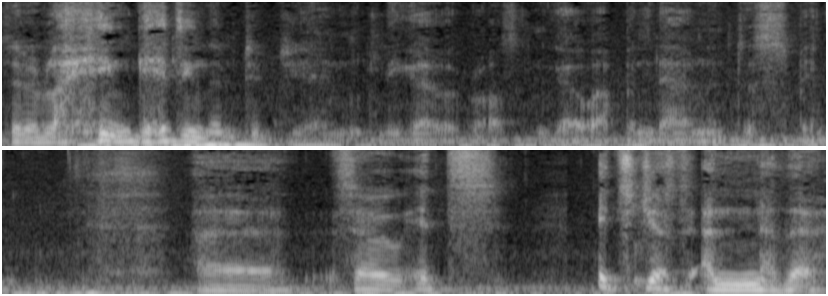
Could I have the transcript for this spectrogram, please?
sort of like in getting them to gently go across and go up and down and to spin. Uh, so it's it's just another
